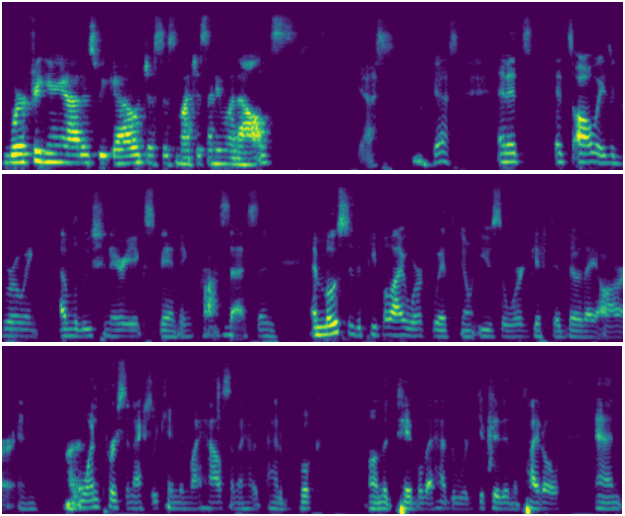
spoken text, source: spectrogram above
we're figuring it out as we go just as much as anyone else. Yes. Yes. And it's it's always a growing evolutionary expanding mm-hmm. process and and most of the people I work with don't use the word gifted though they are and Right. one person actually came in my house and I had, had a book on the table that had the word gifted in the title and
